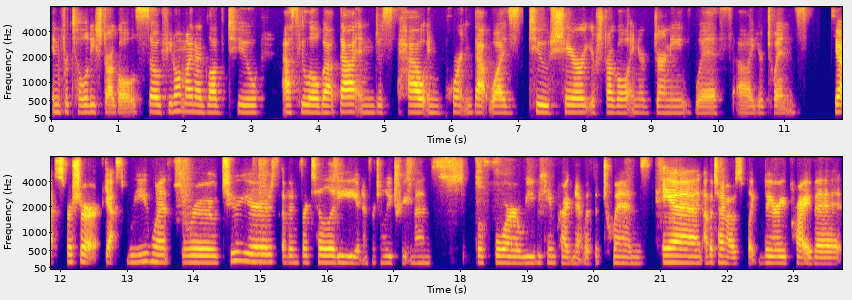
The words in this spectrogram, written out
infertility struggles. So, if you don't mind, I'd love to ask you a little about that and just how important that was to share your struggle and your journey with uh, your twins. Yes, for sure. Yes, we went through two years of infertility and infertility treatments before we became pregnant with the twins. And at the time, I was like very private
